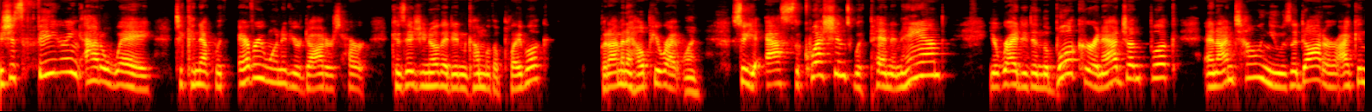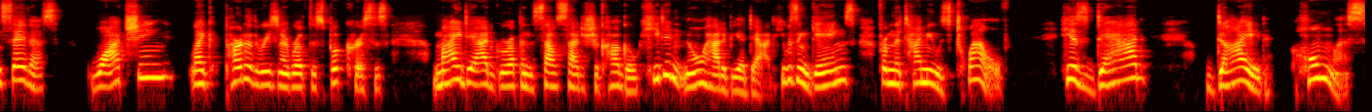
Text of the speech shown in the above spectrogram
it's just figuring out a way to connect with every one of your daughter's heart. Because as you know, they didn't come with a playbook. but I'm going to help you write one. So you ask the questions with pen in hand, you write it in the book or an adjunct book. And I'm telling you, as a daughter, I can say this watching, like part of the reason I wrote this book, Chris, is my dad grew up in the south side of Chicago. He didn't know how to be a dad. He was in gangs from the time he was 12. His dad died homeless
